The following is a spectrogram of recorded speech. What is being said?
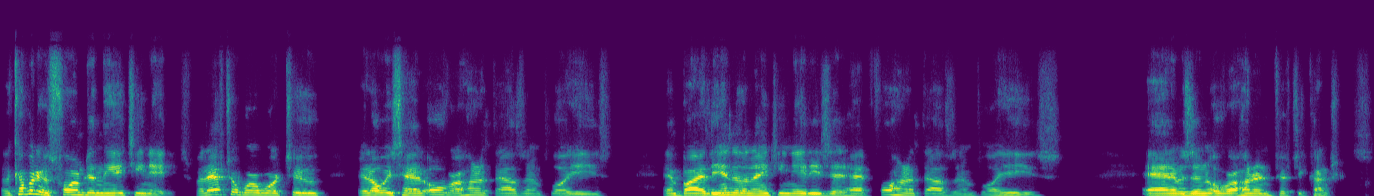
the company was formed in the 1880s, but after World War II, it always had over 100,000 employees. And by the end of the 1980s, it had 400,000 employees and it was in over 150 countries.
